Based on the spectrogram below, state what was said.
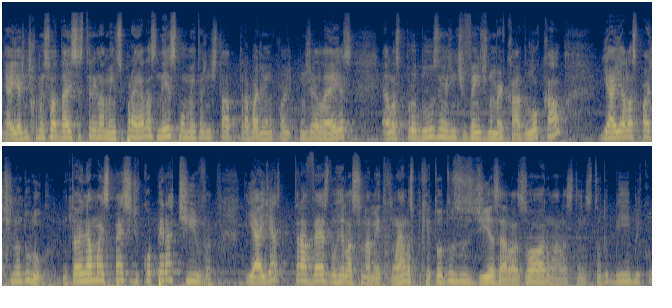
e aí a gente começou a dar esses treinamentos para elas. Nesse momento a gente está trabalhando com, a- com geleias, elas produzem, a gente vende no mercado local e aí elas partilham do lucro. Então ele é uma espécie de cooperativa. E aí através do relacionamento com elas, porque todos os dias elas oram, elas têm estudo bíblico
